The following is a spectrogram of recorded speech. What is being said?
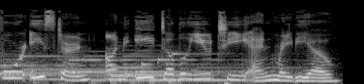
4 Eastern on EWTN Radio.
